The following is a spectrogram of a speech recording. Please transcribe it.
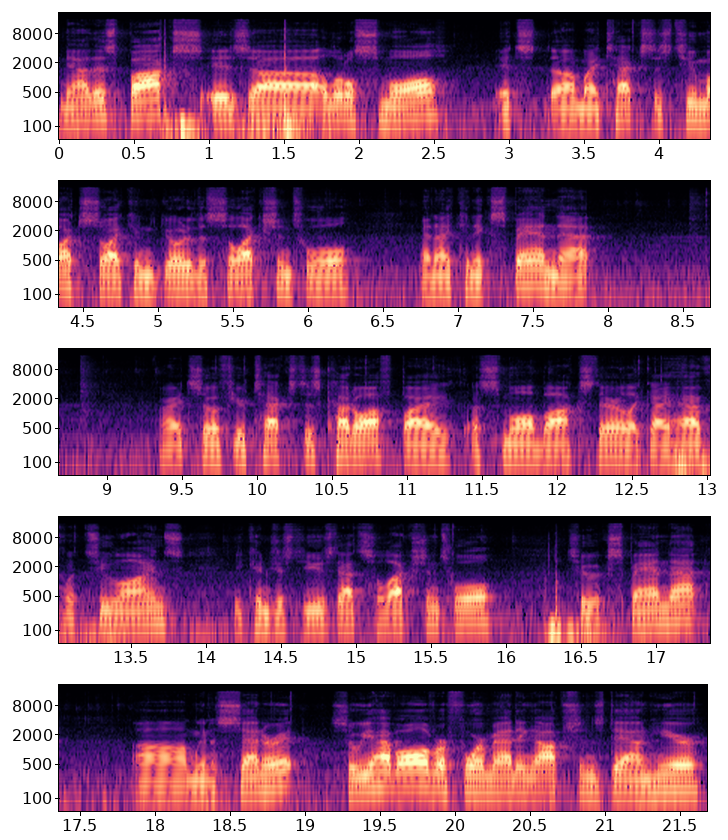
Now this box is uh, a little small. It's uh, My text is too much, so I can go to the selection tool and I can expand that. Alright, so if your text is cut off by a small box there, like I have with two lines, you can just use that selection tool to expand that. Uh, I'm going to center it. So we have all of our formatting options down here.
